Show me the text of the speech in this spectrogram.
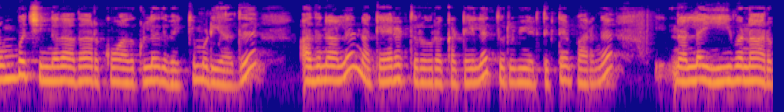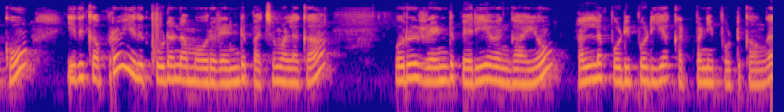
ரொம்ப சின்னதாக தான் இருக்கும். அதுக்குள்ளே இது வைக்க முடியாது. அதனால் நான் கேரட் துருவுற கட்டையில் துருவி எடுத்துக்கிட்டேன் பாருங்கள் நல்லா ஈவனாக இருக்கும். இதுக்கப்புறம் இது கூட நம்ம ஒரு ரெண்டு பச்சை மிளகா ஒரு ரெண்டு பெரிய வெங்காயம் நல்ல பொடி பொடியாக கட் பண்ணி போட்டுக்கோங்க.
